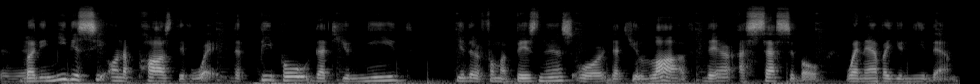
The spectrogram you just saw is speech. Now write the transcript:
Mhm. but immediacy on a positive way. The people that you need, either from a business or that you love, they are accessible whenever you need them.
